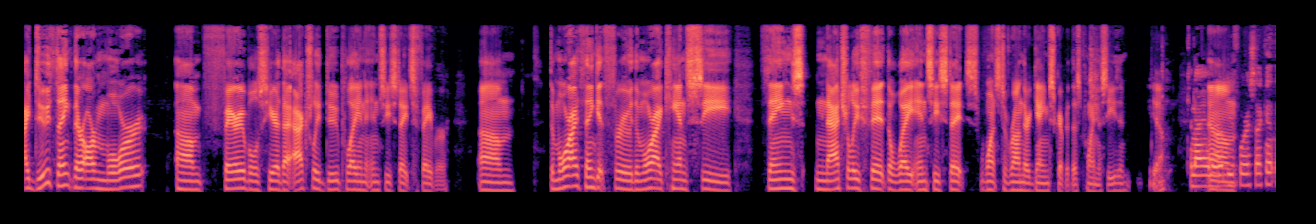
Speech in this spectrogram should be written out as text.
I do think there are more um, variables here that actually do play in NC State's favor. Um, the more I think it through, the more I can see things naturally fit the way NC State wants to run their game script at this point in the season. Yeah. Can I interrupt um, you for a second?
